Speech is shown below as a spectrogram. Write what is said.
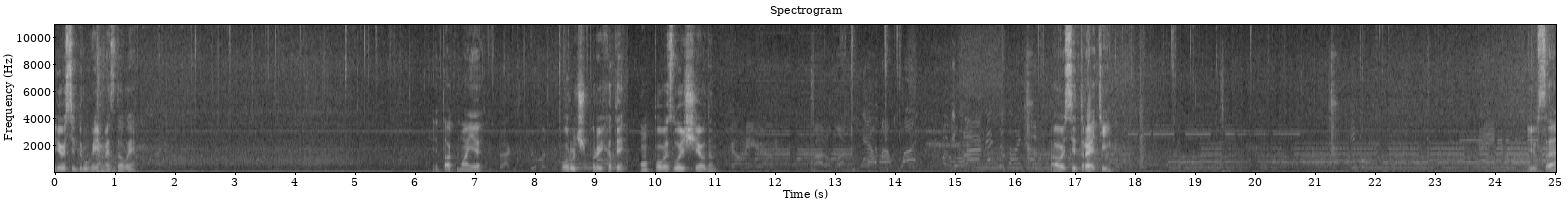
І ось і другий ми здали. І так, має поруч проїхати. О, повезло ще один. А ось і третій. І все,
